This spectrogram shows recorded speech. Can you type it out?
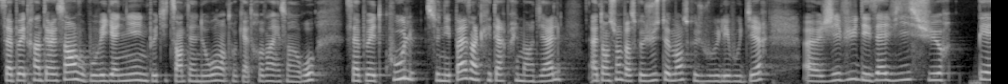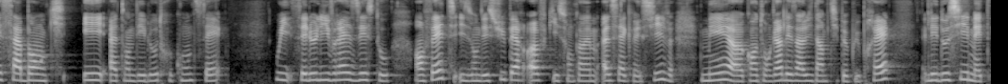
Ça peut être intéressant, vous pouvez gagner une petite centaine d'euros, entre 80 et 100 euros. Ça peut être cool, ce n'est pas un critère primordial. Attention parce que justement, ce que je voulais vous dire, euh, j'ai vu des avis sur PSA Bank et attendez, l'autre compte c'est oui, c'est le livret Zesto. En fait, ils ont des super offres qui sont quand même assez agressives, mais euh, quand on regarde les avis d'un petit peu plus près, les dossiers mettent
